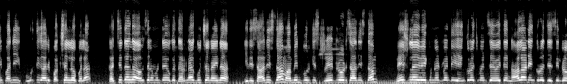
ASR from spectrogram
ఈ పని పూర్తి కాని పక్షం లోపల ఖచ్చితంగా అవసరం ఉంటే ఒక ధర్నా కూర్చొనైనా ఇది సాధిస్తాం. అమీన్పూర్కి స్ట్రేట్ రోడ్ సాధిస్తాం. నేషనల్ హైవేకి ఉన్నటువంటి ఎంక్రోచ్మెంట్స్ ఏవైతే నాలాని ఎంక్రోచ్ చేసిండ్రో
